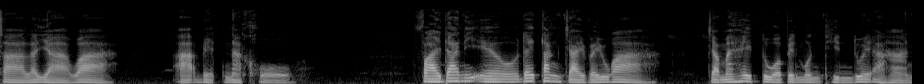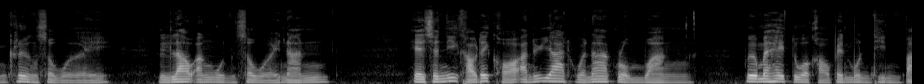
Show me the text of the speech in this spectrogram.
ซาลยาว่าอาเบดเนโก ฝ่ายดานิเอลได้ตั้งใจไว้ว่า จะไม่ให้ตัวเป็นมนทินด้วยอาหารเครื่องเสวย หรือเหล้าอางุ่นเสวยนั้น เหตุชนี้เขาได้ขออนุญาตหัวหน้ากรมวัง เพื่อไม่ให้ตัวเขาเป็นมนทินไป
